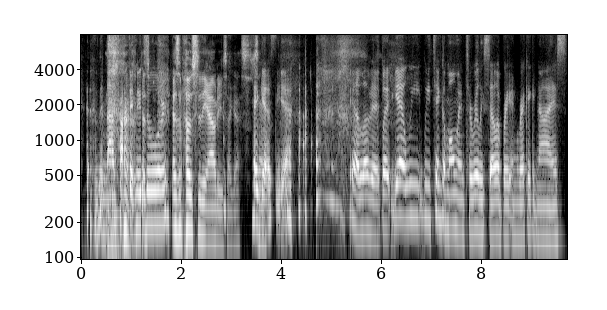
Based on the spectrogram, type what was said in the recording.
the Nonprofit News as, Award. As opposed to the Outies, I guess. I guess, yeah. yeah, I love it. But yeah, we we take a moment to really celebrate and recognize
